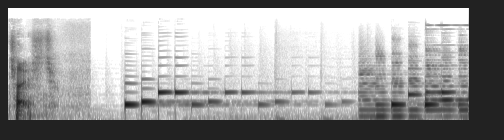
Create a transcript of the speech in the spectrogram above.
Cześć. Thank you.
